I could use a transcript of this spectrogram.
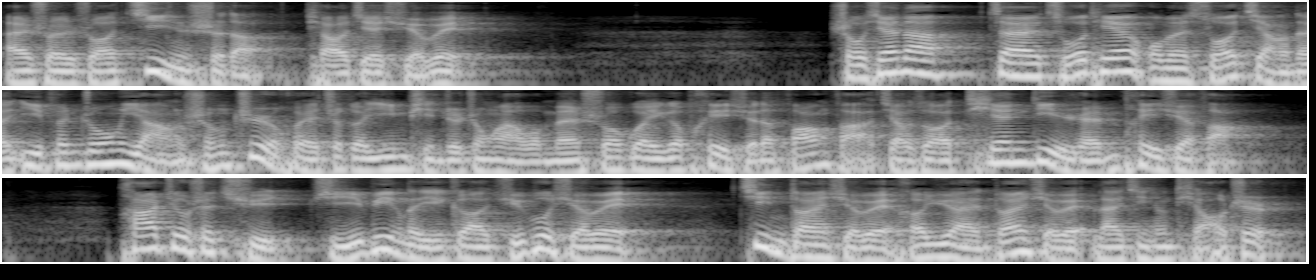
来说一说近视的调节穴位。首先呢，在昨天我们所讲的一分钟养生智慧这个音频之中啊，我们说过一个配穴的方法，叫做天地人配穴法，它就是取疾病的一个局部穴位、近端穴位和远端穴位来进行调治。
